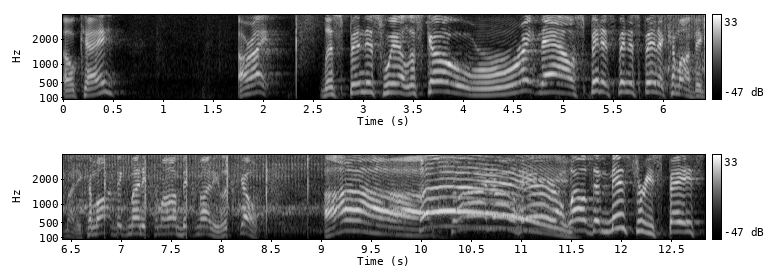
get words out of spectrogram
Okay. All right. Let's spin this wheel. Let's go right now. Spin it, spin it, spin it. Come on, big money. Come on, big money. Come on, big money. Let's go. Ah, Shaun O'Hara. Well, the mystery space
